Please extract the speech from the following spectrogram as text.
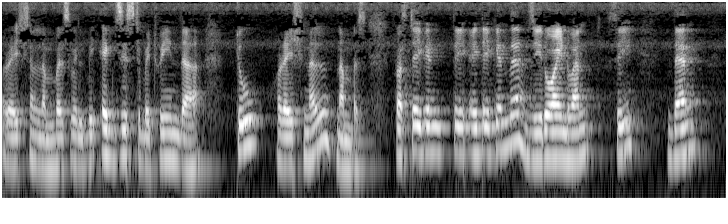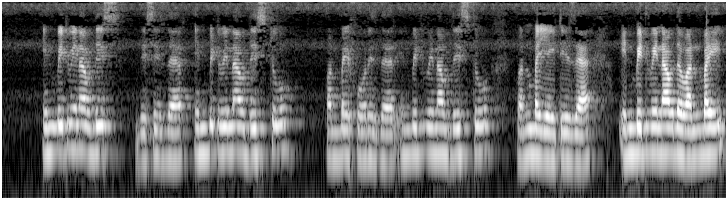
rational numbers will be exist between the two rational numbers. First taken I taken the 0 and 1 see? Then in between of this this is there. In between of these two 1 by 4 is there. In between of these two 1 by 8 is there in between of the 1 by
